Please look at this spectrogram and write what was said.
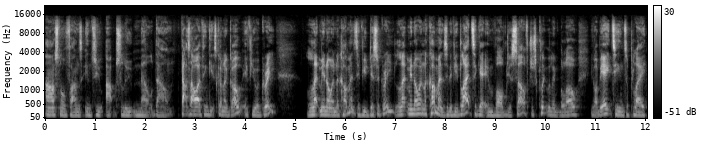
Arsenal fans into absolute meltdown. That's how I think it's going to go, if you agree let me know in the comments. If you disagree, let me know in the comments. And if you'd like to get involved yourself, just click the link below. You've got to be 18 to play.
